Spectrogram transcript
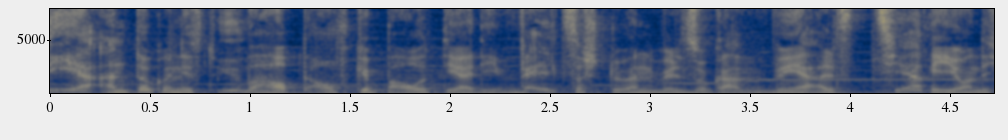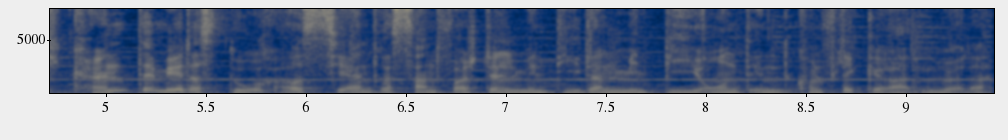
der Antagonist überhaupt aufgebaut, der die Welt zerstören will, sogar mehr als Ceri. Und ich könnte mir das durchaus sehr interessant vorstellen, wenn die dann mit Beyond in Konflikt geraten würde.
